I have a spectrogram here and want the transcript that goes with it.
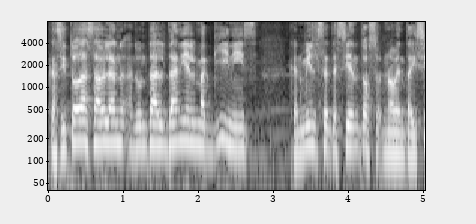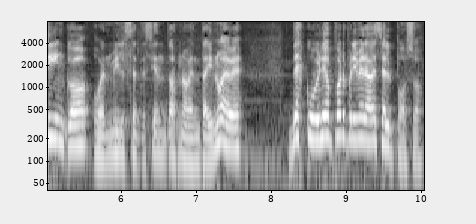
Casi todas hablan de un tal Daniel McGuinness que en 1795 o en 1799 descubrió por primera vez el pozo.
